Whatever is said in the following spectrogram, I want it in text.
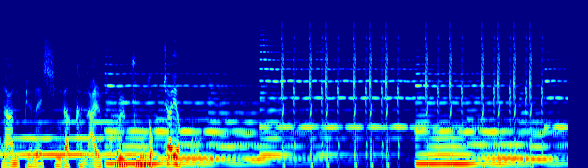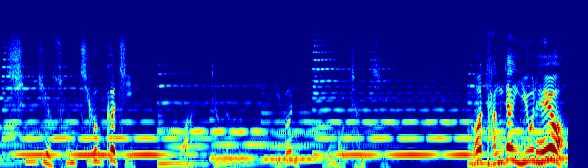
남편은 심각한 알코올 중독자였고 심지어 손찌검까지. 와 잠깐만. 이건 이건 못 참지. 너 당장 이혼해요.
